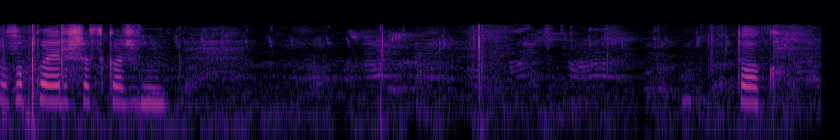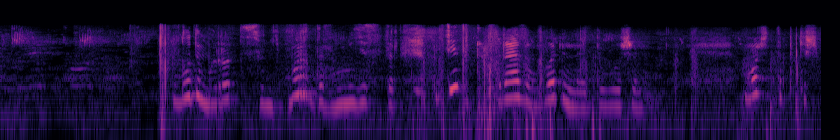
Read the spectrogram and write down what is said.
за перше скажу. Так. Будемо грати сьогодні Мордер Містер. Така гра заводи не дуже. Можете поки що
